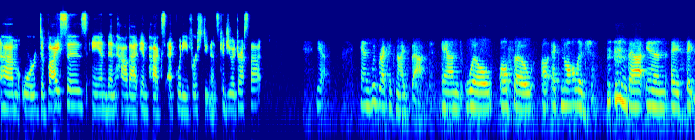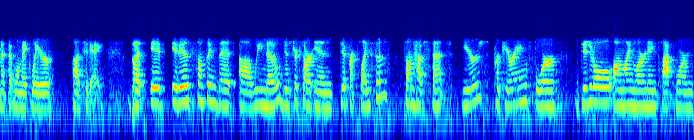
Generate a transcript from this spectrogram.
um, or devices, and then how that impacts equity for students. Could you address that? Yes, and we recognize that and will also uh, acknowledge that in a statement that we'll make later uh, today. But it, it is something that uh, we know districts are in different places. Some have spent years preparing for digital online learning platforms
